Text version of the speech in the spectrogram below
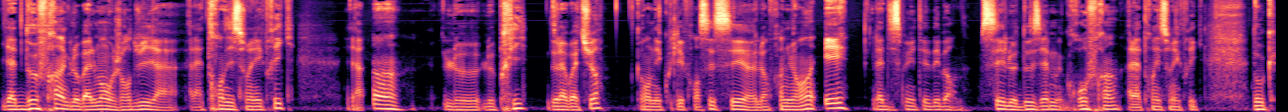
Il y a deux freins globalement aujourd'hui à, à, la transition électrique. Il y a un, le, le prix de la voiture. Quand on écoute les Français, c'est euh, leur frein numéro un. Et la disponibilité des bornes. C'est le deuxième gros frein à la transition électrique. Donc,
